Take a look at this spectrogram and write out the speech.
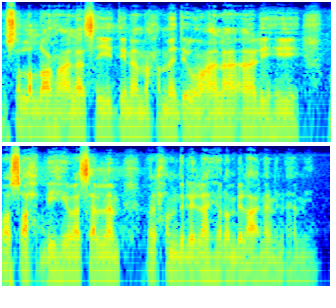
وصلى الله على سيدنا محمد وعلى آله وصحبه وسلم. والحمد لله رب العالمين. آمين.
